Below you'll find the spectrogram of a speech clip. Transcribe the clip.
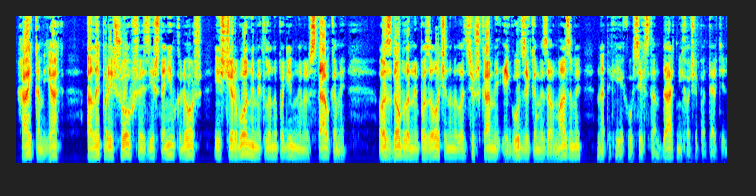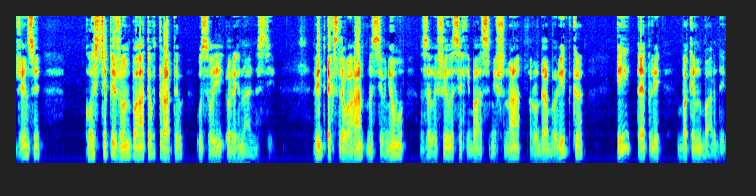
Хай там як, але прийшовши зі штанів кльош із червоними кленоподібними вставками, оздобленим позолоченими ланцюжками і гудзиками з алмазами, на такі, як у всіх стандартні, хоч і потерті джинси, Костя Піжон багато втратив у своїй оригінальності. Від екстравагантності в ньому залишилася хіба смішна руда борідка і теплі бакенбарди.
